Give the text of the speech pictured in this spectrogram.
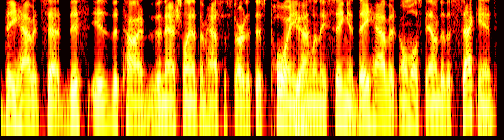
they have it set. This is the time. The national anthem has to start at this point, Yeah. and when they sing it, they have it almost down to the second.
